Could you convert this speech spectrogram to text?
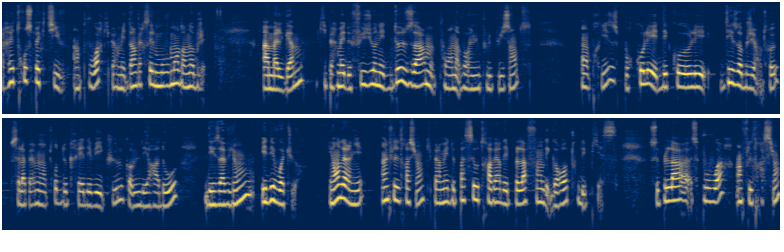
Rétrospective, un pouvoir qui permet d'inverser le mouvement d'un objet. Amalgame, qui permet de fusionner deux armes pour en avoir une plus puissante. Emprise, pour coller et décoller des objets entre eux. Cela permet entre autres de créer des véhicules comme des radeaux, des avions et des voitures. Et en dernier, infiltration, qui permet de passer au travers des plafonds des grottes ou des pièces. Ce, ce pouvoir, infiltration,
